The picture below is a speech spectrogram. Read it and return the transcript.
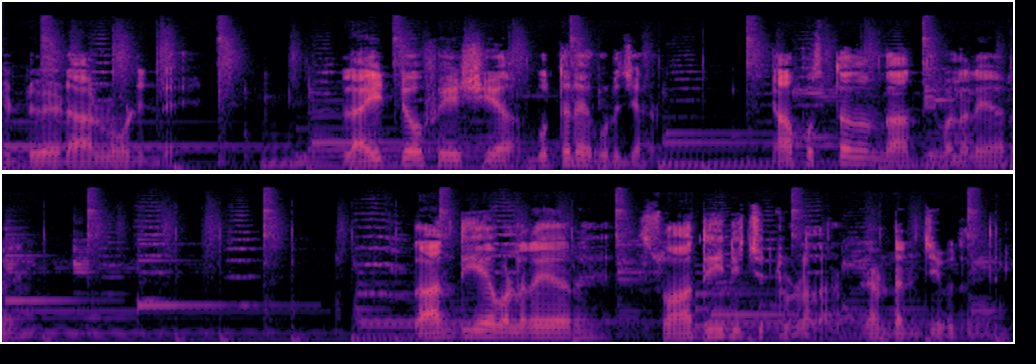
എഡ്വേർഡ് ആൾനോഡിന്റെ ലൈറ്റ് ഓഫ് ഏഷ്യ ബുദ്ധനെ കുറിച്ചാണ് ആ പുസ്തകം ഗാന്ധി വളരെയേറെ ഗാന്ധിയെ വളരെയേറെ സ്വാധീനിച്ചിട്ടുള്ളതാണ് ലണ്ടൻ ജീവിതത്തിൽ.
